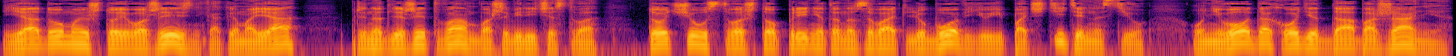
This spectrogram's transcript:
«Я думаю, что его жизнь, как и моя, принадлежит вам, ваше величество. То чувство, что принято называть любовью и почтительностью, у него доходит до обожания».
